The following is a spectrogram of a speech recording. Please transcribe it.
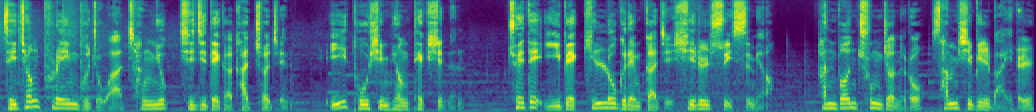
제형 프레임 구조와 착륙 지지대가 갖춰진 이 도심형 택시는 최대 200kg까지 실을 수 있으며 한 번 충전으로 31마일을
